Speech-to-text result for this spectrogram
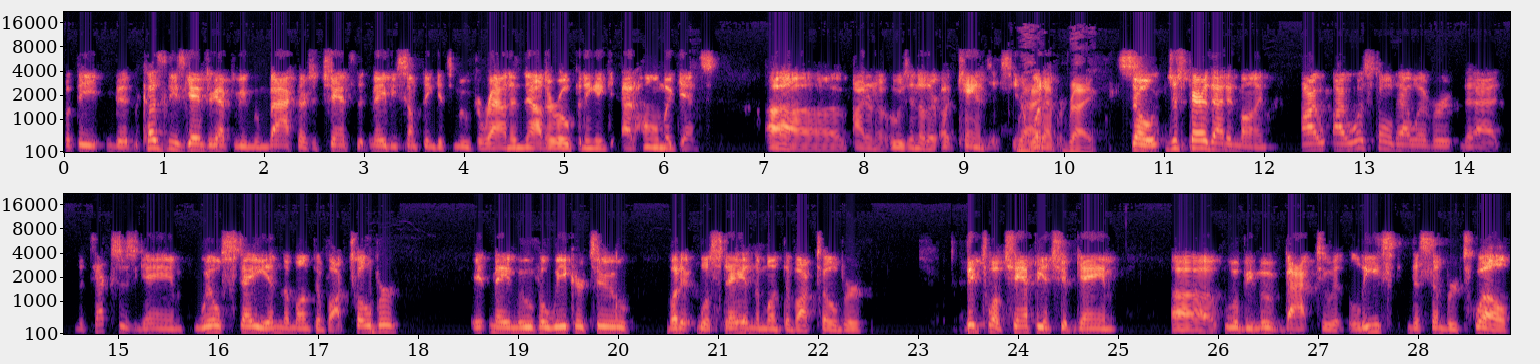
But the, the, because these games are going to have to be moved back, there's a chance that maybe something gets moved around, and now they're opening at home against uh, I don't know who's another uh, Kansas, you know, right, whatever. Right. So just bear that in mind. I, I was told, however, that the Texas game will stay in the month of October. It may move a week or two, but it will stay in the month of October. Big 12 championship game uh, will be moved back to at least December 12th,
